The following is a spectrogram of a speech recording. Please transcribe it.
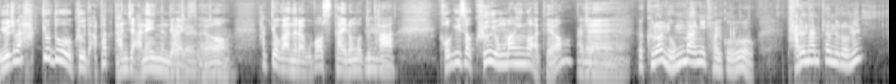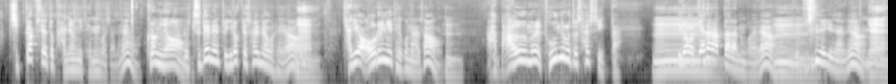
요즘에 학교도 그 아파트 단지 안에 있는 데가 맞아요, 있어요. 맞아요. 학교 가느라고 버스 타 이런 것도 음. 다 거기서 그 욕망인 것 같아요. 맞아요. 네. 그러니까 그런 욕망이 결국 다른 한편으로는 집값에도 반영이 되는 거잖아요. 그럼요. 주대는 또 이렇게 설명을 해요. 네. 자기가 어른이 되고 나서 음. 아 마음을 돈으로도 살 수 있다. 음. 이런 걸 깨달았다라는 거예요. 음. 그게 무슨 얘기냐면 예.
